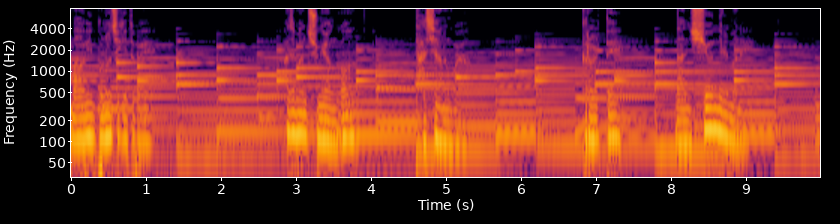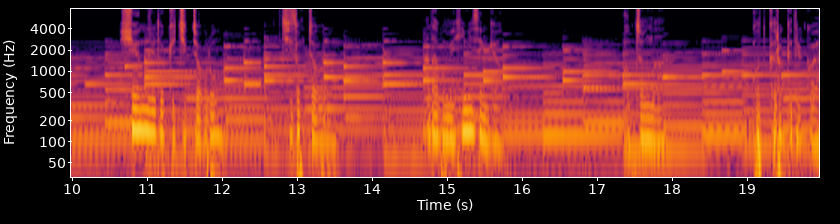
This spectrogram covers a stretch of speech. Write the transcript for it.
마음이 무너지기도 해. 하지만 중요한 건 다시 하는 거야. 그럴 때 난 쉬운 일만 해. 쉬운 일도 규칙적으로, 지속적으로 하다 보면 힘이 생겨. 걱정 마. 곧 그렇게 될 거야.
